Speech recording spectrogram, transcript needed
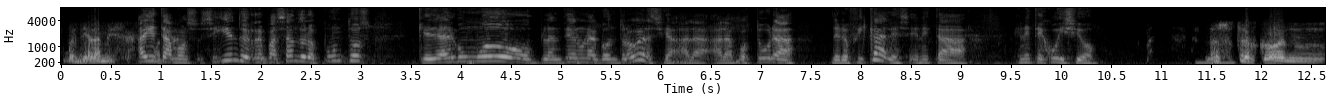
Buen día a la mesa. Ahí estamos, siguiendo y repasando los puntos que de algún modo plantean una controversia a la, a la postura de los fiscales en esta en este juicio. Nosotros con,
